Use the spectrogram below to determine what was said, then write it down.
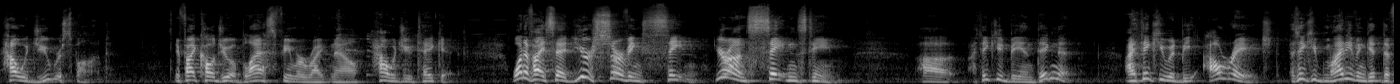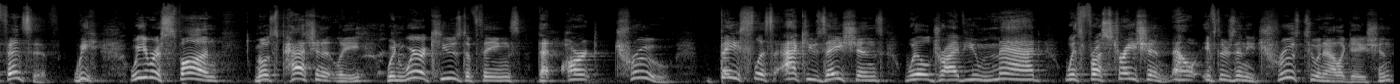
How would you respond? If I called you a blasphemer right now, how would you take it? What if I said, You're serving Satan? You're on Satan's team? Uh, I think you'd be indignant. I think you would be outraged. I think you might even get defensive. We, we respond most passionately when we're accused of things that aren't true. Baseless accusations will drive you mad with frustration. Now, if there's any truth to an allegation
